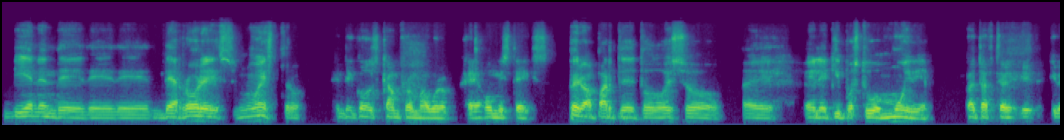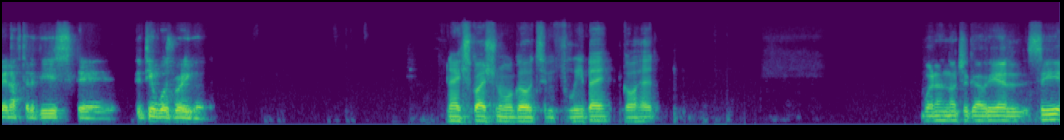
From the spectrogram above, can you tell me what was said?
vienen de, de, de, de, errores nuestros. And the goals come from our uh, own mistakes. Pero aparte de todo eso, eh, el equipo estuvo muy bien. But after, even after this, the, the team was very good. Next question will go to Felipe. Go ahead. Buenas noches, Gabriel. Sí,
